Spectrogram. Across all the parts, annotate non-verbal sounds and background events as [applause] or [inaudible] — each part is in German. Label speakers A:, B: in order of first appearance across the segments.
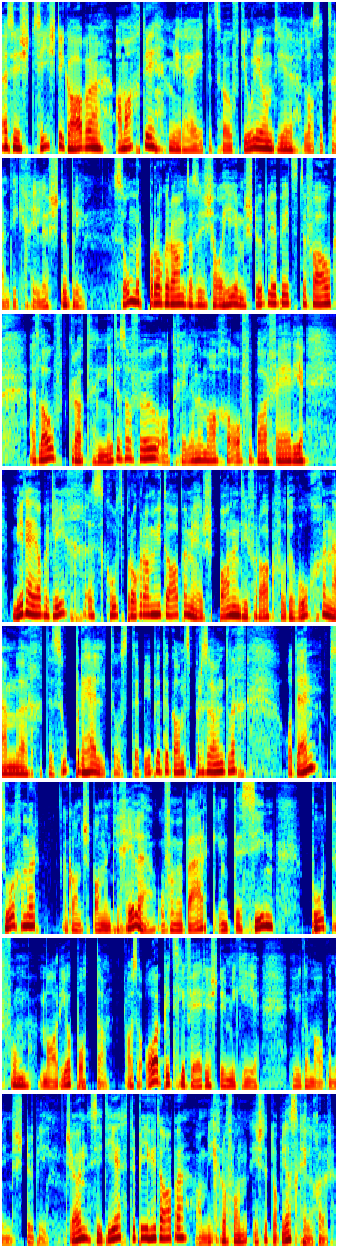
A: Es ist Dienstagabend am 8. Wir haben den 12. Juli und ihr hört die Sendung «Kille Stübli». Sommerprogramm, das ist auch hier im Stübli ein bisschen der Fall. Es läuft gerade nicht so viel, auch die Kirchen machen offenbar Ferien. Wir haben aber gleich ein cooles Programm heute Abend. Wir haben eine spannende Frage der Woche, nämlich den Superheld aus der Bibel ganz persönlich. Und dann besuchen wir eine ganz spannende Kille auf einem Berg im Tessin, Boot von Mario Botta. Also auch ein bisschen Ferienstimmung hier heute Abend im Stübli. Schön, seid ihr dabei heute Abend. Am Mikrofon ist der Tobias Kilchör.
